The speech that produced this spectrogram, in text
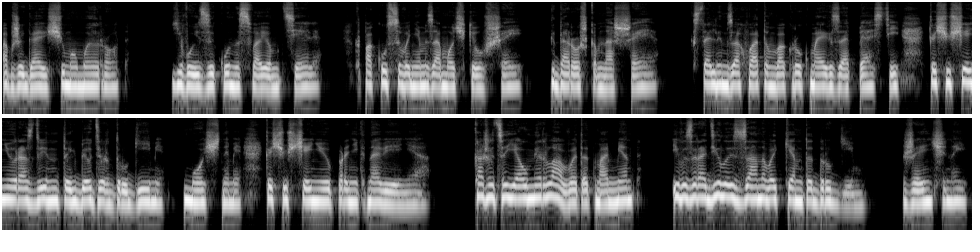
обжигающему мой рот, его языку на своем теле, к покусываниям замочки ушей, к дорожкам на шее, к стальным захватам вокруг моих запястий, к ощущению раздвинутых бедер другими, мощными, к ощущению проникновения. Кажется, я умерла в этот момент и возродилась заново кем-то другим, женщиной,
